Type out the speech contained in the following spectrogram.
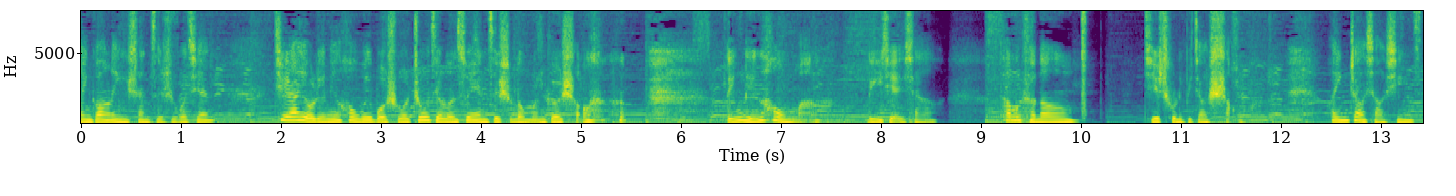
欢迎光临扇子直播间。竟然有零零后微博说周杰伦、孙燕姿是冷门歌手，零零后嘛，理解一下，他们可能接触的比较少。欢迎赵小星子。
